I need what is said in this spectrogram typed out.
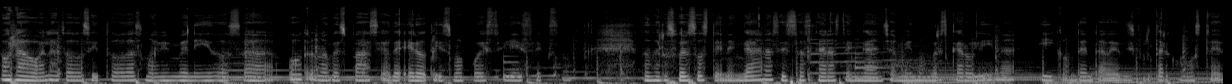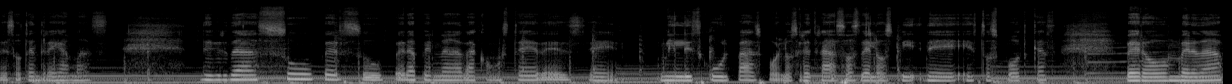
Hola, hola a todos y todas, muy bienvenidos a otro nuevo espacio de erotismo, poesía y sexo, donde los versos tienen ganas y esas ganas te enganchan. Mi nombre es Carolina y contenta de disfrutar con ustedes o te entrega más. De verdad, súper, súper apenada con ustedes. Eh, mil disculpas por los retrasos de, los, de estos podcasts, pero en verdad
